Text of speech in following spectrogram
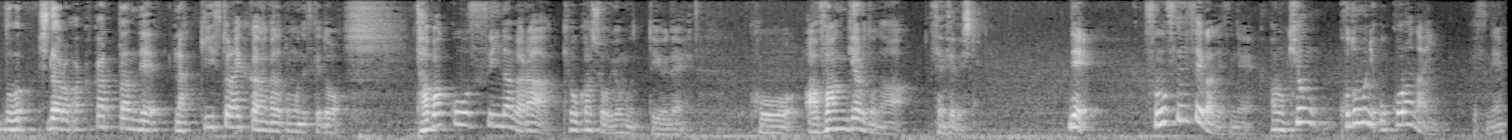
どっちだろう赤かったんで、ラッキーストライクかなんかだと思うんですけど、タバコを吸いながら教科書を読むっていうね、こう、アバンギャルドな先生でした。で、その先生がですね、あの、基本子供に怒らないんですね。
